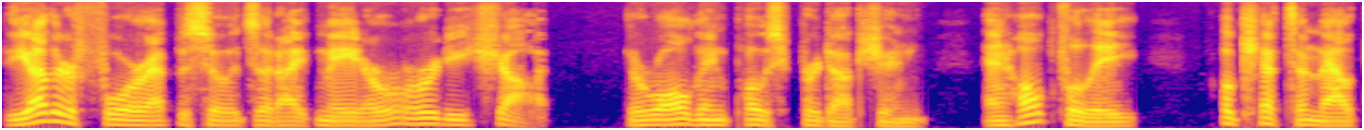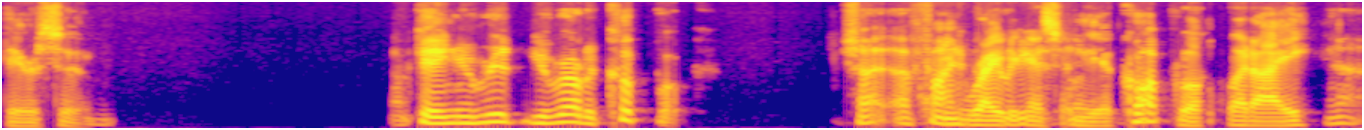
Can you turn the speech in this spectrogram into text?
the other four episodes that I've made are already shot. They're all in post production and hopefully we'll get them out there soon. Okay, you re- you wrote a cookbook. I, I find writing necessarily a cookbook, but I, yeah.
